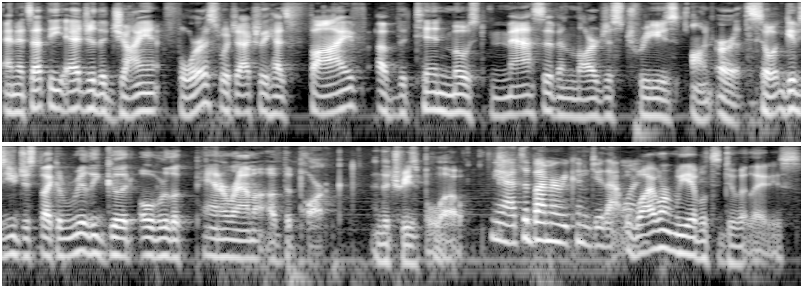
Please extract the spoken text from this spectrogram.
and it's at the edge of the giant forest, which actually has five of the 10 most massive and largest trees on Earth. So it gives you just like a really good overlook panorama of the park and the trees below. Yeah, it's a bummer we couldn't do that one. Why weren't we able to do it, ladies?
